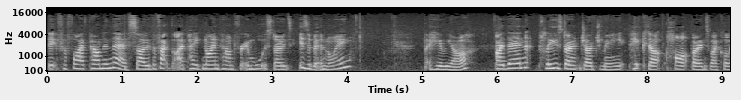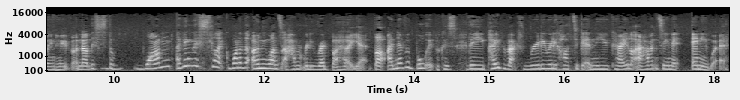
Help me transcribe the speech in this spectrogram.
it for £5 in there, so the fact that I paid £9 for it in Waterstones is a bit annoying. But here we are. I then, please don't judge me, picked up Heartbones by Colleen Hoover. Now this is the one, I think this is like one of the only ones I haven't really read by her yet, but I never bought it because the paperback's really, really hard to get in the UK. Like I haven't seen it anywhere.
